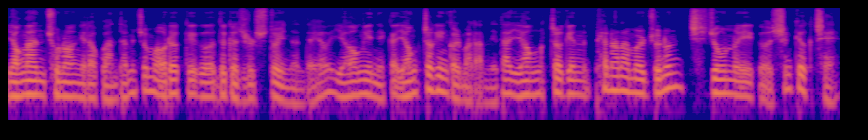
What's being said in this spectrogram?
영안 존왕이라고 한다면 좀 어렵게 그 느껴질 수도 있는데요. 영이니까 영적인 걸 말합니다. 영적인 편안함을 주는 지존의 그 신격체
